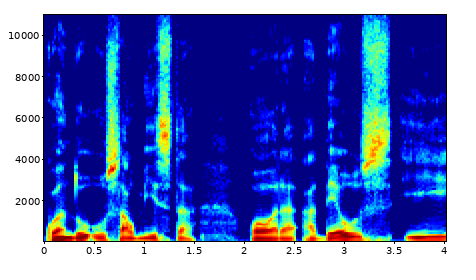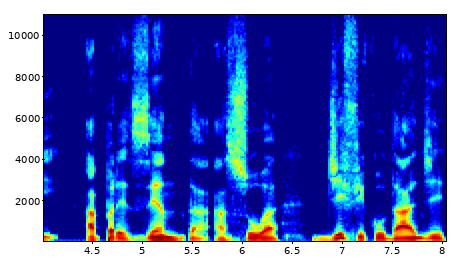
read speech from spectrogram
quando o salmista ora a Deus e apresenta a sua dificuldade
